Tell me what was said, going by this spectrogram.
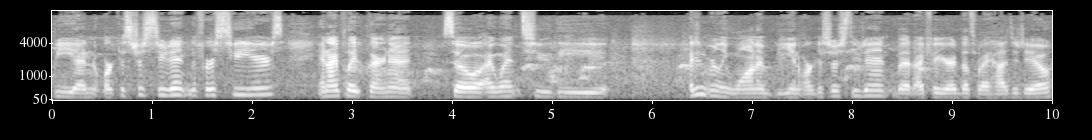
be an orchestra student the first two years, and I played clarinet, so I went to the I didn't really want to be an orchestra student, but I figured that's what I had to do.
